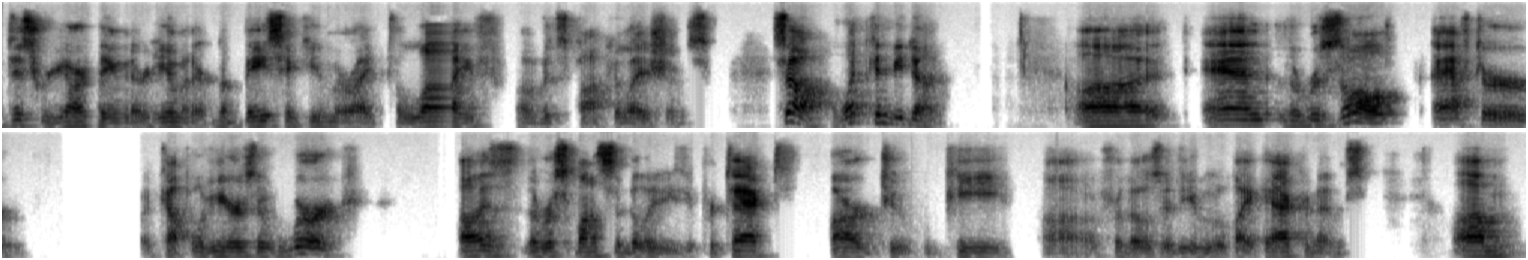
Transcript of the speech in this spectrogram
disregarding their human, the basic human right to life of its populations. So what can be done? Uh, and the result after a couple of years of work uh, is the responsibility to protect R2P uh, for those of you who like acronyms. Um,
